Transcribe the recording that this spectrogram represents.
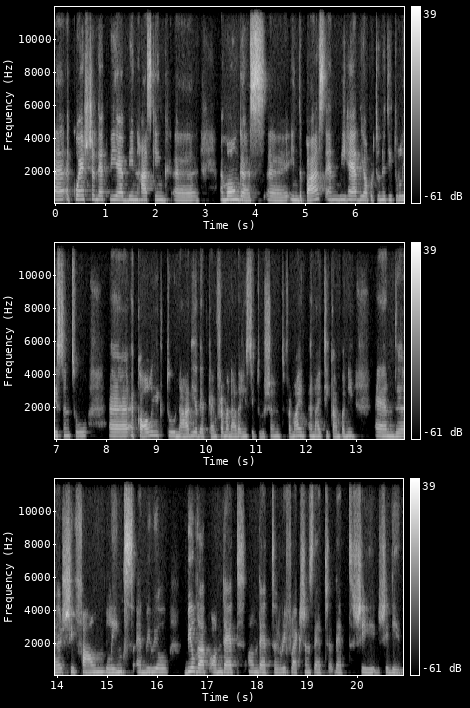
uh, a question that we have been asking uh, among us uh, in the past and we had the opportunity to listen to uh, a colleague to Nadia that came from another institution, from an IT company and uh, she found links and we will build up on that on that reflections that that she she did.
